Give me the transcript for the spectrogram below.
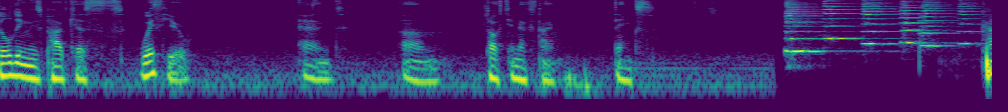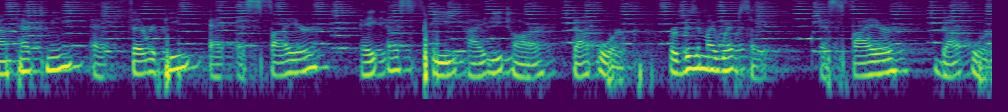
building these podcasts with you and um, talk to you next time. Thanks. contact me at therapy at aspier, A-S-P-I-E-R dot org, or visit my website, aspier.org.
